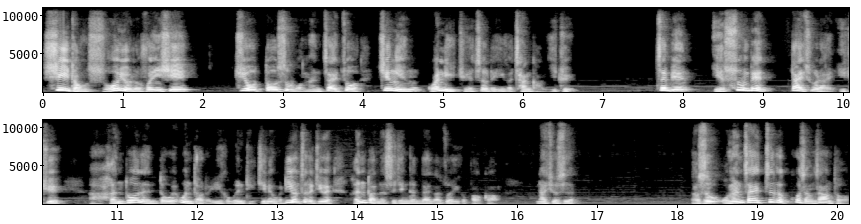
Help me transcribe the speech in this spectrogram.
系统所有的分析就都是我们在做经营管理决策的一个参考依据。这边也顺便带出来一句啊，很多人都会问到的一个问题，今天我利用这个机会很短的时间跟大家做一个报告，那就是老师，我们在这个过程上头。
